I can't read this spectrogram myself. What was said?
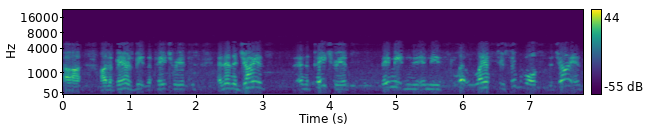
uh, uh, the Bears beating the Patriots, and then the Giants and the Patriots they meet in, in these last two Super Bowls. The Giants,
